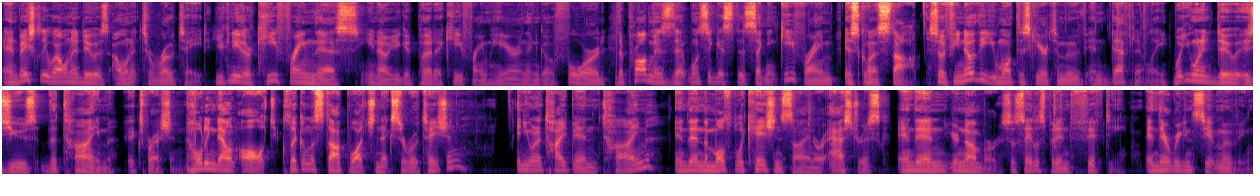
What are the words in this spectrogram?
And basically what I want to do is I want it to rotate. You can either keyframe this, you know, you could put a keyframe here and then go forward. The problem is that once it gets to the second keyframe, it's going to stop. So if you know that you want this gear to move indefinitely, what you want to do is use the time expression. Holding down Alt, click on the stopwatch next to rotation, and you want to type in time and then the multiplication sign or asterisk and then your number. So say let's put in 50 and there we can see it moving.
